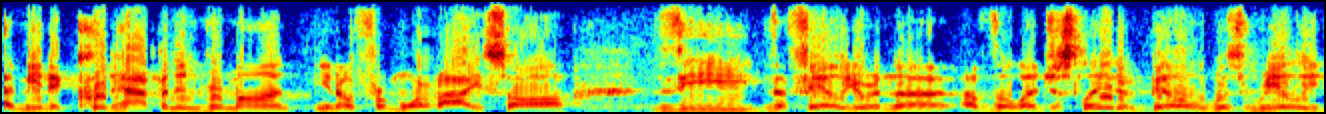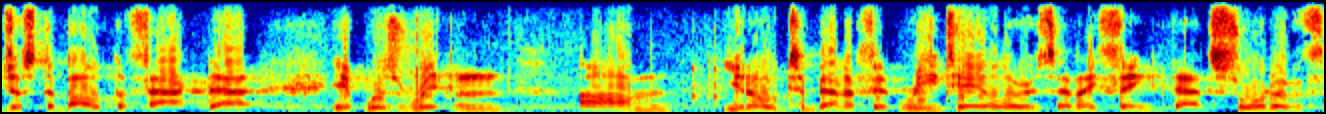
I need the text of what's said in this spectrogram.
I mean, it could happen in Vermont. You know, from what I saw, the the failure in the of the legislative bill was really just about the fact that it was written, um, you know, to benefit retailers, and I think that sort of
